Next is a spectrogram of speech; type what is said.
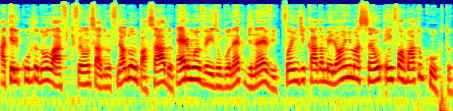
aquele curta do Olaf que foi lançado no final do ano passado, Era uma vez um boneco de neve, foi indicado a melhor animação em formato curto.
